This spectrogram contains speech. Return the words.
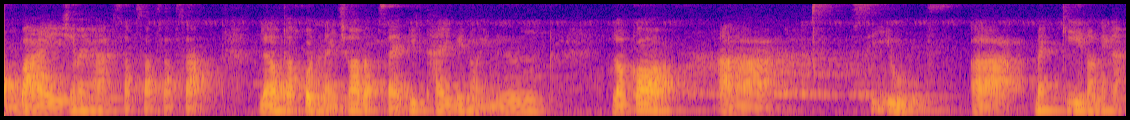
องใบใช่ไหมคะสับสับสับสับแล้วถ้าคนไหนชอบแบบใส่พริกไทยไปหน่อยนึง แล้วก็ซีอิ๊วแม็กกี้เราเนี่ยค่ะ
